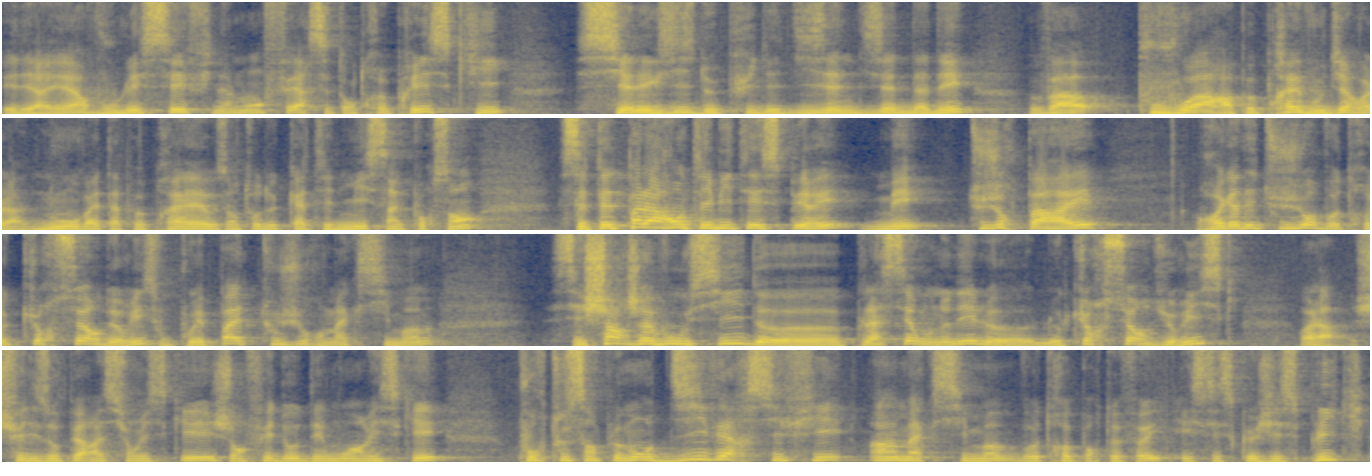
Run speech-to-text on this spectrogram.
et derrière, vous laissez finalement faire cette entreprise qui, si elle existe depuis des dizaines, dizaines d'années, va pouvoir à peu près vous dire, voilà, nous, on va être à peu près aux alentours de 4,5-5%. C'est peut-être pas la rentabilité espérée, mais toujours pareil, regardez toujours votre curseur de risque. Vous ne pouvez pas être toujours au maximum. C'est charge à vous aussi de placer à un moment donné le, curseur du risque. Voilà, je fais des opérations risquées, j'en fais d'autres des moins risquées pour tout simplement diversifier un maximum votre portefeuille et c'est ce que j'explique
